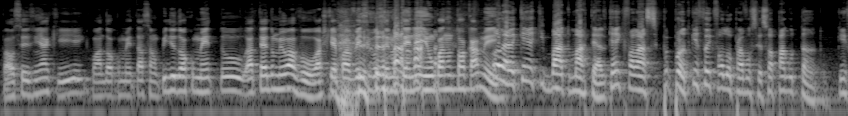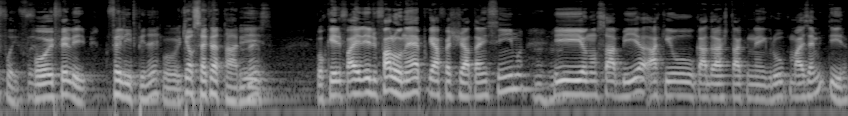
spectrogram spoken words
pra vocês virem aqui com a documentação. Pedi o documento até do meu avô. Acho que é pra ver se você não tem nenhum pra não tocar meio. Ô, Léo, quem é que bate o martelo? Quem é que fala assim? Pronto, quem foi que falou pra você? Só pago tanto. Quem foi? Foi Felipe. Felipe, né? Foi. Que é o secretário, né? Porque ele, ele falou, né? Porque a festa já tá em cima Uhum. e eu não sabia. Aqui o cadastro tá aqui nem grupo, mas é mentira.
